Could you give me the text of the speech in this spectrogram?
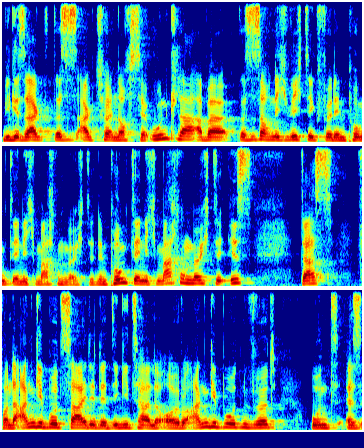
Wie gesagt, das ist aktuell noch sehr unklar, aber das ist auch nicht wichtig für den Punkt, den ich machen möchte. Den Punkt, den ich machen möchte, ist, dass von der Angebotsseite der digitale Euro angeboten wird und es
